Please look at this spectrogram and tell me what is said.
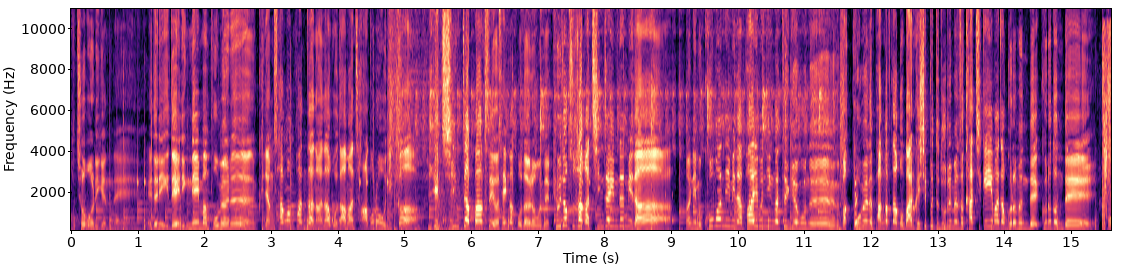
미쳐버리겠네 애들이 내 닉네임만 보면은 그냥 상황 판단 안 하고 나만 잡으러 오니까 이게 진짜 빡세요 생각보다 여러분들 표적 수사가 진짜 힘듭니다 아니 뭐 코마님이나 파이브님 같은 경우는 막 보면은 반갑다고 막 그 시프트 누르면서 같이 게임하자고 그러면 돼 그러던데 어?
